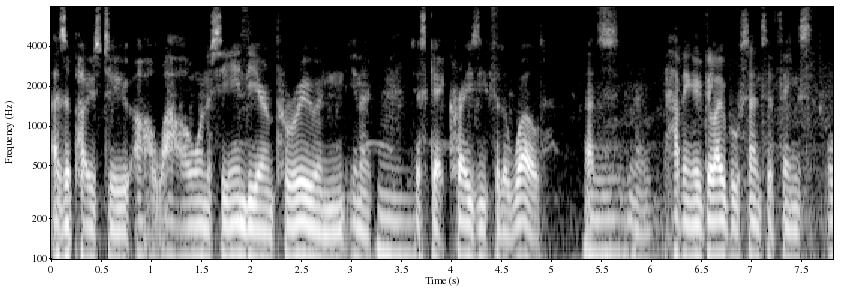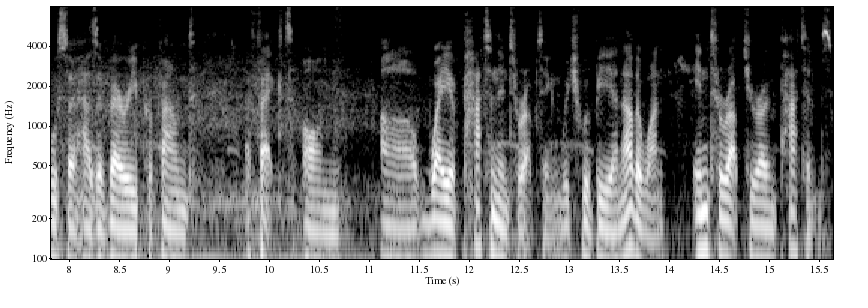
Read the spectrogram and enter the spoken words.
as opposed to oh wow i want to see india and peru and you know mm. just get crazy for the world that's mm. you know having a global sense of things also has a very profound effect on our way of pattern interrupting which would be another one interrupt your own patterns.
